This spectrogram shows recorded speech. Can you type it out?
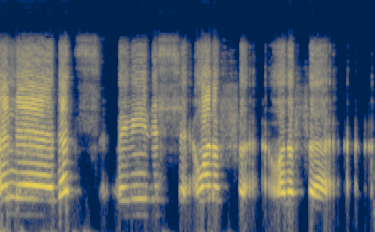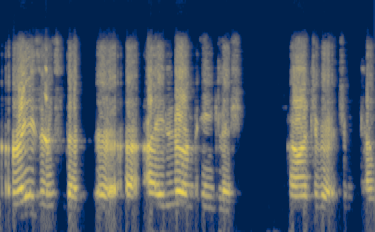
And uh, that's maybe this uh, one of uh, one of uh, reasons that uh, uh, I learn English. I want to, be, to become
